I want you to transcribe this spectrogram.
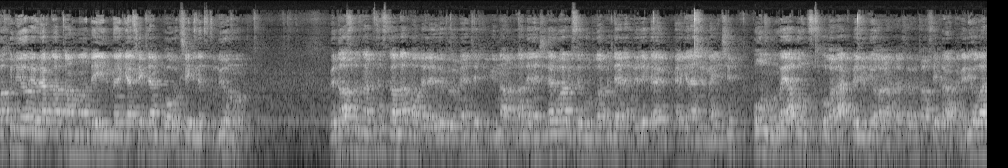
Bakılıyor evraklar tam mı, değil mi, gerçekten doğru bir şekilde tutuluyor mu? Ve daha sonrasında bütün standart maddeleri ve bölümlerin tetkikinin ardından denetçiler var ise vurgularını değerlendirecek ve belgelendirme için olumlu veya olumsuz olarak belirliyorlar arkadaşlar ve tavsiye kararını veriyorlar.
